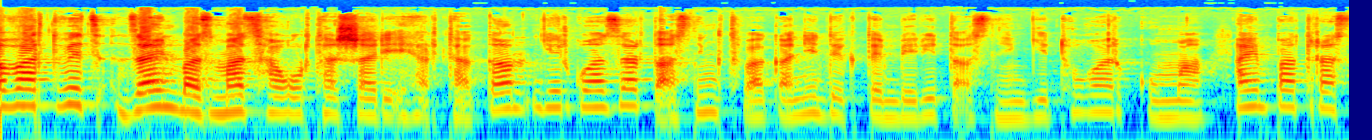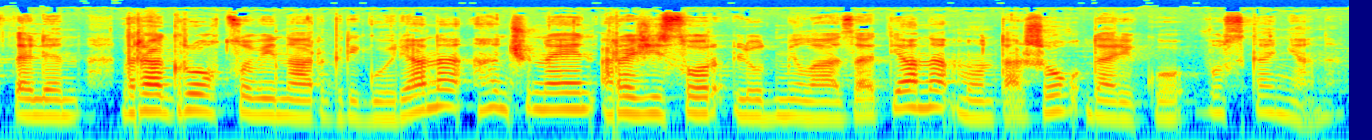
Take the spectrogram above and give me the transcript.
Ավարտվեց ձայն բազմաց հաղորդաշարի հերթական 2015 թվականի դեկտեմբերի 15-ի թողարկումը։ Այն պատրաստել են լրագրող Ծովինար Գրիգորյանը, հնչյունային ռեժիսոր Լյուդմիլա Ազատյանը, մոնտաժող Դարիկո Ոսկանյանը։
